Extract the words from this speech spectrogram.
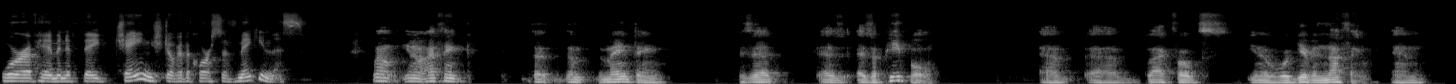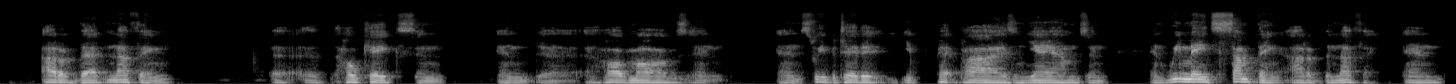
were of him and if they changed over the course of making this. Well, you know, I think the, the, the main thing is that as, as a people, uh, uh, Black folks, you know, were given nothing. And out of that nothing, uh, hoe cakes and and uh, hog maws and and sweet potato pies and yams and and we made something out of the nothing and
